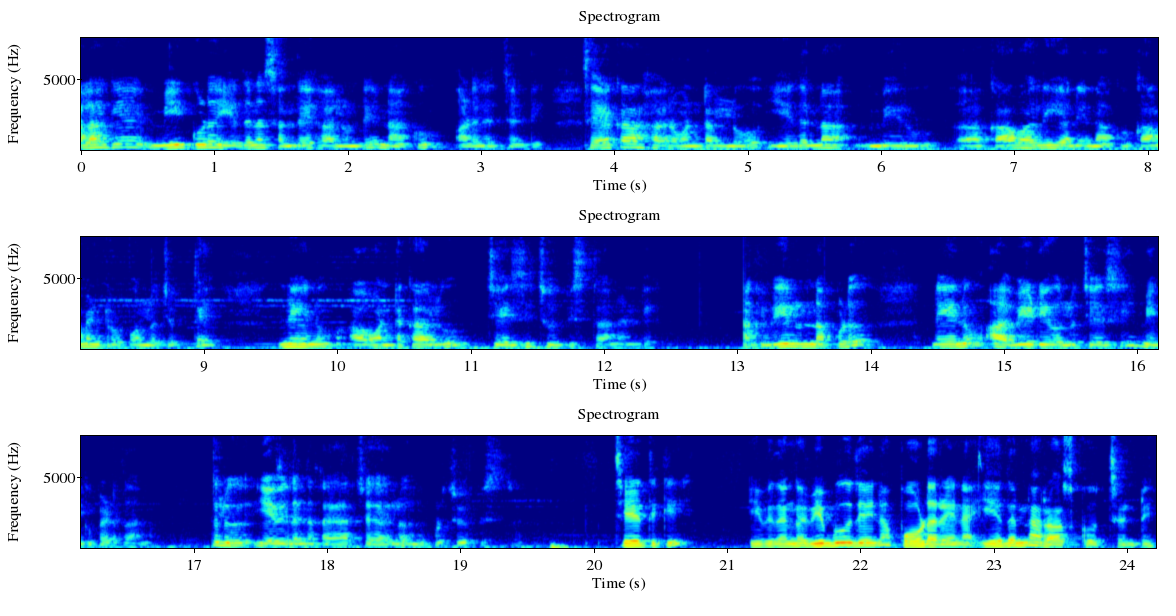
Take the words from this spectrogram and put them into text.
అలాగే మీకు కూడా ఏదైనా సందేహాలు ఉంటే నాకు అడగచ్చండి. శాఖాహార వంటల్లో ఏదన్నా మీరు కావాలి అని నాకు కామెంట్ రూపంలో చెప్తే నేను ఆ వంటకాలు చేసి చూపిస్తానండి. నాకు వీలున్నప్పుడు నేను ఆ వీడియోలు చేసి మీకు పెడతాను. ఒత్తులు ఏ విధంగా తయారు చేయాలో ఇప్పుడు చూపిస్తాను చేతికి ఈ విధంగా విభూదైనా పౌడర్ అయినా ఏదన్నా రాసుకోవచ్చండి.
